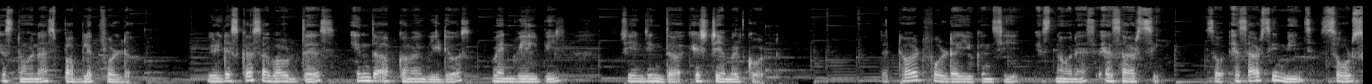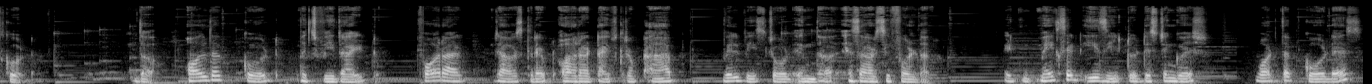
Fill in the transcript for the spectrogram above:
is known as public folder. We'll discuss about this in the upcoming videos when we'll be changing the HTML code. The third folder you can see is known as SRC. So SRC means source code. The all the code which we write for our JavaScript or our TypeScript app will be stored in the SRC folder. It makes it easy to distinguish what the code is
